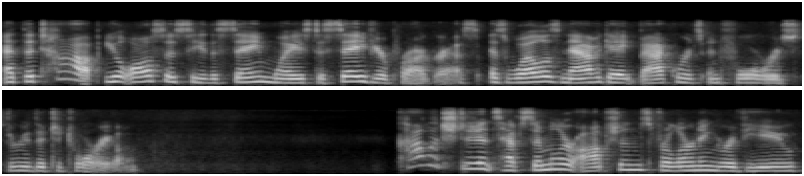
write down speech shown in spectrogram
At the top, you'll also see the same ways to save your progress, as well as navigate backwards and forwards through the tutorial. College students have similar options for learning review,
